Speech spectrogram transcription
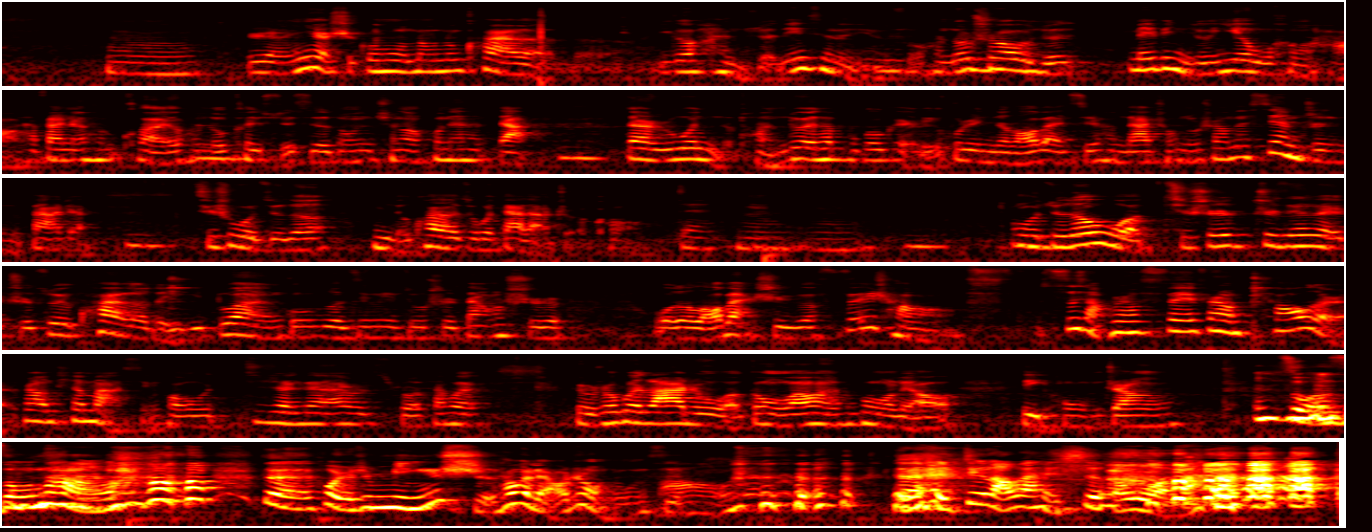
嗯，人也是工作当中快乐的一个很决定性的因素。很多时候，我觉得 maybe 你这个业务很好，它发展很快，有很多可以学习的东西，成长空间很大。但是如果你的团队它不够给力，或者你的老板其实很大程度上在限制你的发展，其实我觉得你的快乐就会大打折扣。对，嗯嗯，我觉得我其实至今为止最快乐的一段工作经历，就是当时我的老板是一个非常思想非常飞、非常飘的人，非常天马行空。我之前跟艾瑞斯说，他会有时候会拉着我，跟我弯弯跟我聊李鸿章、左宗棠，对，或者是明史，他会聊这种东西。哦，对，这个老板很适合我吧？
